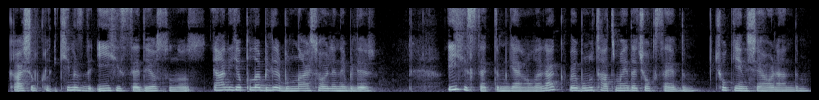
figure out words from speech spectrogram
karşılıklı ikiniz de iyi hissediyorsunuz. Yani yapılabilir, bunlar söylenebilir. İyi hissettim genel olarak ve bunu tatmayı da çok sevdim. Çok yeni şey öğrendim.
